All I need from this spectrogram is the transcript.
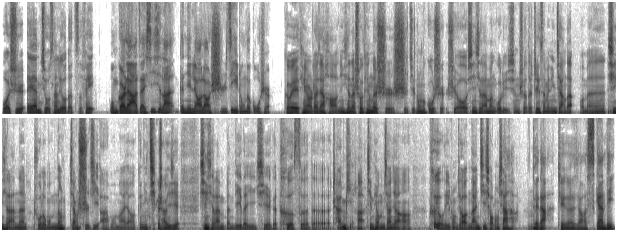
我是 AM 九三六的子飞。我们哥俩在新西兰跟您聊聊《史记》中的故事。各位听友，大家好！您现在收听的是《史记》中的故事，是由新西兰万国旅行社的 Jason 为您讲的。我们新西兰呢，除了我们能讲《史记》啊，我们还要跟您介绍一些新西兰本地的一些个特色的产品啊。今天我们讲讲特有的一种叫南极小龙虾哈。对的，这个叫 Scampi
